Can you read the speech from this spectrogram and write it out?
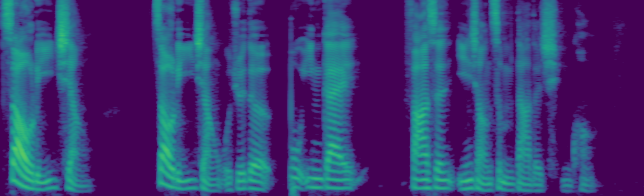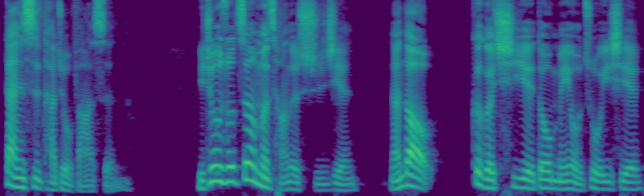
照理讲，照理讲，我觉得不应该发生影响这么大的情况，但是它就发生了。也就是说，这么长的时间，难道各个企业都没有做一些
